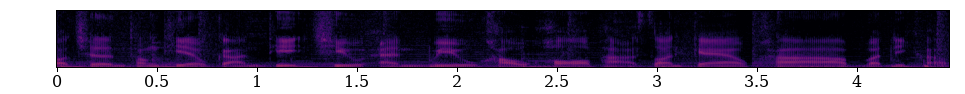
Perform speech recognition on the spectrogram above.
ขอเชิญท่องเที่ยวกันที่ชิลแอนวิวเขาค้อผาซ่อนแก้วครับสวัสดีครับ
